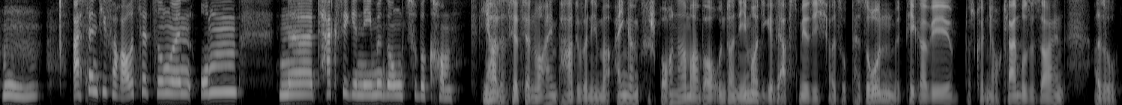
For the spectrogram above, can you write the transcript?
Hm. Was sind die Voraussetzungen, um eine Taxigenehmigung zu bekommen? Ja, das ist jetzt ja nur ein Part, über den wir eingangs gesprochen haben, aber Unternehmer, die gewerbsmäßig, also Personen mit Pkw, das können ja auch Kleinbusse sein, also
